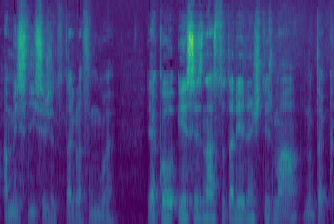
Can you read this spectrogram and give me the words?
a myslí si, že to takhle funguje. Jako, jestli z nás to tady jeden čtyř má, no tak,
